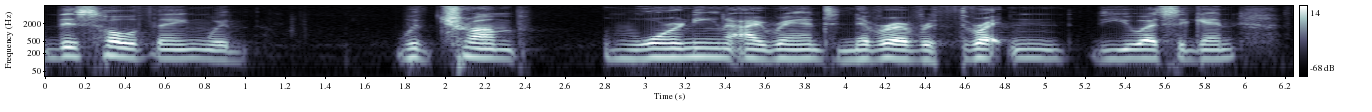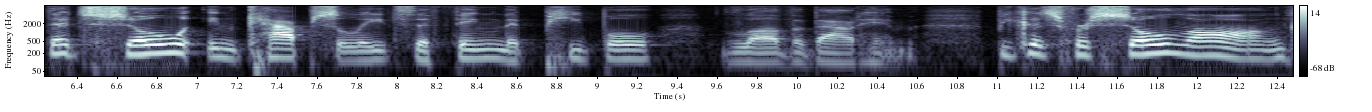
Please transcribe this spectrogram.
this whole thing with with Trump warning Iran to never ever threaten the US again, that so encapsulates the thing that people love about him. Because for so long,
